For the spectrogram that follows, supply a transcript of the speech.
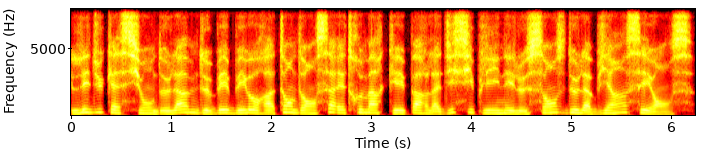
L'éducation de l'âme de bébé aura tendance à être marquée par la discipline et le sens de la bienséance.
